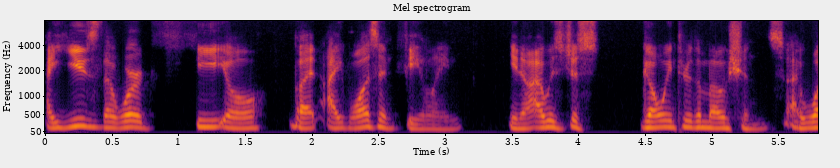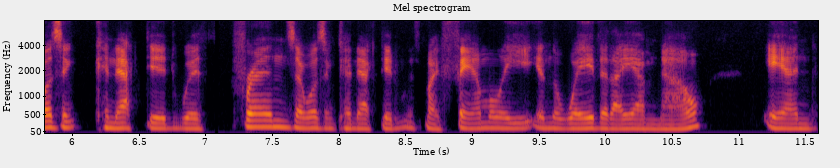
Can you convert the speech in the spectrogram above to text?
I use the word feel, but I wasn't feeling. You know, I was just going through the motions. I wasn't connected with friends. I wasn't connected with my family in the way that I am now. And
